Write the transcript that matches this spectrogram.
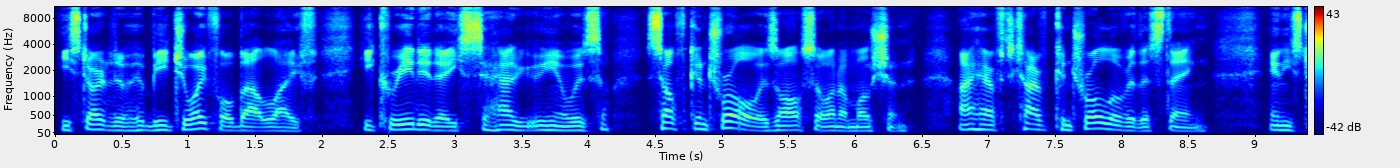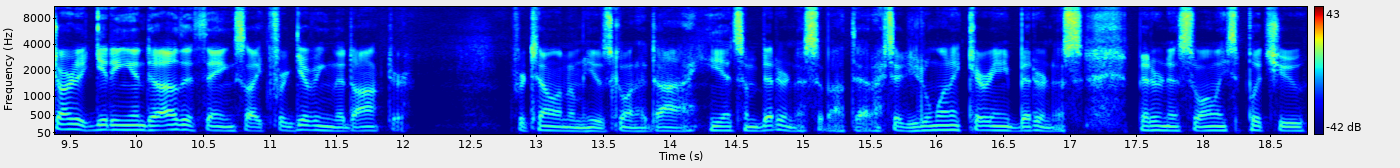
he started to be joyful about life. He created a you know his self control is also an emotion. I have to have control over this thing, and he started getting into other things like forgiving the doctor for telling him he was going to die. He had some bitterness about that. I said, You don't want to carry any bitterness. Bitterness will only put you,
